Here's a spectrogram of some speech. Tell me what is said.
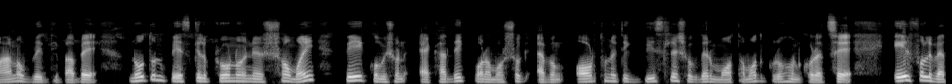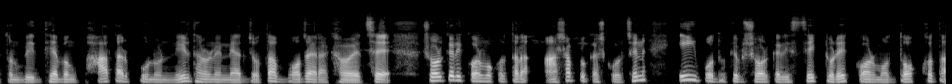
মানও বৃদ্ধি পাবে। নতুন পে স্কেল প্রণয়নের সময় পে কমিশন একাধিক পরামর্শক এবং অর্থনৈতিক বিশ্লেষকদের মতামত গ্রহণ করেছে। এর ফলে বেতন বৃদ্ধি এবং ভাতার পুনর্নির্ধারণের ন্যায্যতা বজায় রাখা হয়েছে। সরকারি কর্মকর্তারা আশা প্রকাশ করছেন, এই পদক্ষেপ সরকারি সেক্টরে কর্মদক্ষতা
